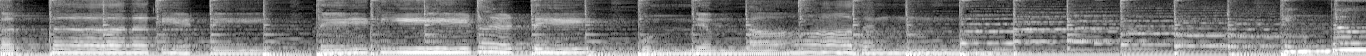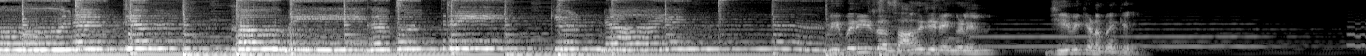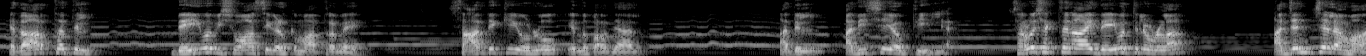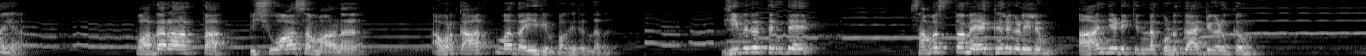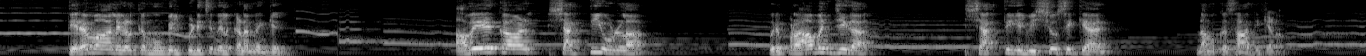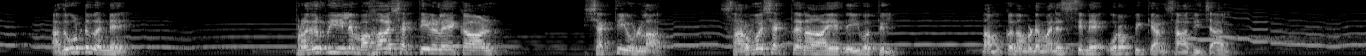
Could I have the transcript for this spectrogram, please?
ചർത്തന കേട്ടി തേകീടട്ടെ പുണ്യം നാഥൻ. വിപരീത സാഹചര്യങ്ങളിൽ ജീവിക്കണമെങ്കിൽ യഥാർത്ഥത്തിൽ ദൈവവിശ്വാസികൾക്ക് മാത്രമേ സാധിക്കുകയുള്ളൂ എന്ന് പറഞ്ഞാൽ അതിൽ അതിശയോക്തിയില്ല. സർവശക്തനായ ദൈവത്തിലുള്ള അജഞ്ചലമായ പതറാത്ത വിശ്വാസമാണ് അവർക്ക് ആത്മധൈര്യം പകരുന്നത്. ജീവിതത്തിന്റെ സമസ്ത മേഖലകളിലും ആഞ്ഞടിക്കുന്ന കൊടുങ്കാറ്റുകൾക്കും തിരമാലകൾക്ക് മുമ്പിൽ പിടിച്ചു നിൽക്കണമെങ്കിൽ അവയേക്കാൾ ശക്തിയുള്ള ഒരു പ്രാപഞ്ചിക ശക്തിയിൽ വിശ്വസിക്കാൻ നമുക്ക് സാധിക്കണം. അതുകൊണ്ട് തന്നെ പ്രകൃതിയിലെ മഹാശക്തികളെക്കാൾ ശക്തിയുള്ള സർവശക്തനായ ദൈവത്തിൽ നമുക്ക് നമ്മുടെ മനസ്സിനെ ഉറപ്പിക്കാൻ സാധിച്ചാൽ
